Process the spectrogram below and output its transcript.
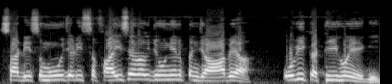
ਸਾਡੀ ਸਮੂਹ ਜਿਹੜੀ ਸਫ਼ਾਈ ਸੇਵਕ ਯੂਨੀਅਨ ਪੰਜਾਬ ਆ, ਉਹ ਵੀ ਇਕੱਠੀ ਹੋਏਗੀ।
